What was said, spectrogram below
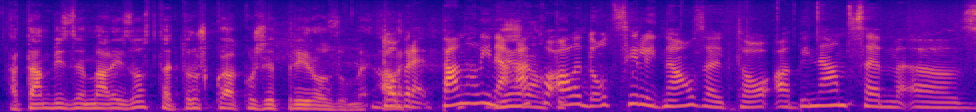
a tam by sme mali zostať trošku akože pri rozume. Dobre, ale pán Halina, ako to... ale docieliť naozaj to, aby nám sem e, z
